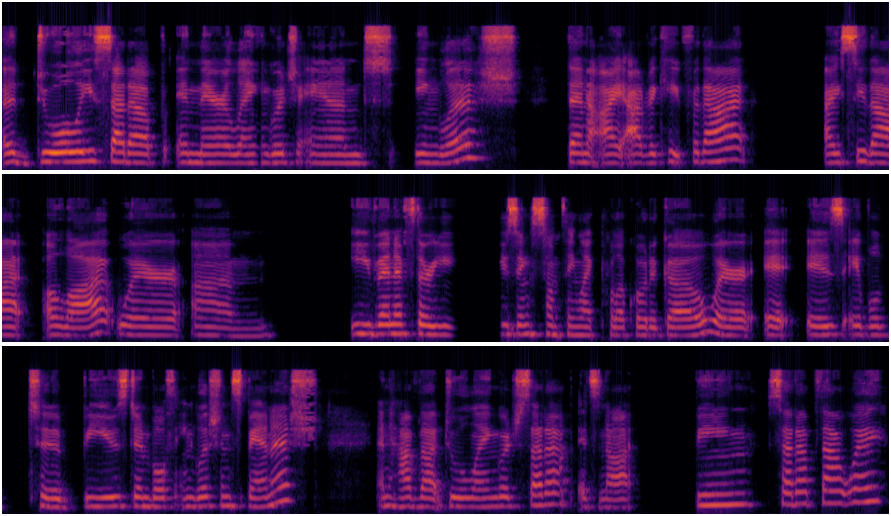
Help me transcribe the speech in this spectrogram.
a dually set up in their language and English, then I advocate for that. I see that a lot where um, even if they're using something like Proloquo2Go, where it is able to be used in both English and Spanish and have that dual language set up. It's not being set up that way.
